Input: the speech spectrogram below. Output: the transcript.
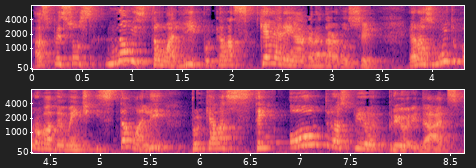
as pessoas não estão ali porque elas querem agradar você. Elas muito provavelmente estão ali porque elas têm outras prioridades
